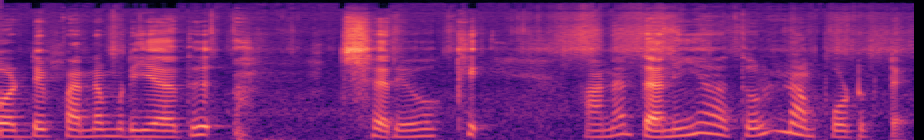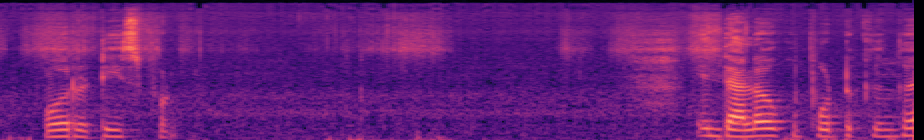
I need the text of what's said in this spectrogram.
உடனே பண்ண முடியாது. சரி ஓகே ஆனால் தனியாத்தூள் நான் போட்டுக்கிட்டேன் ஒரு டீஸ்பூன். இந்த அளவுக்கு போட்டுக்குங்க.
